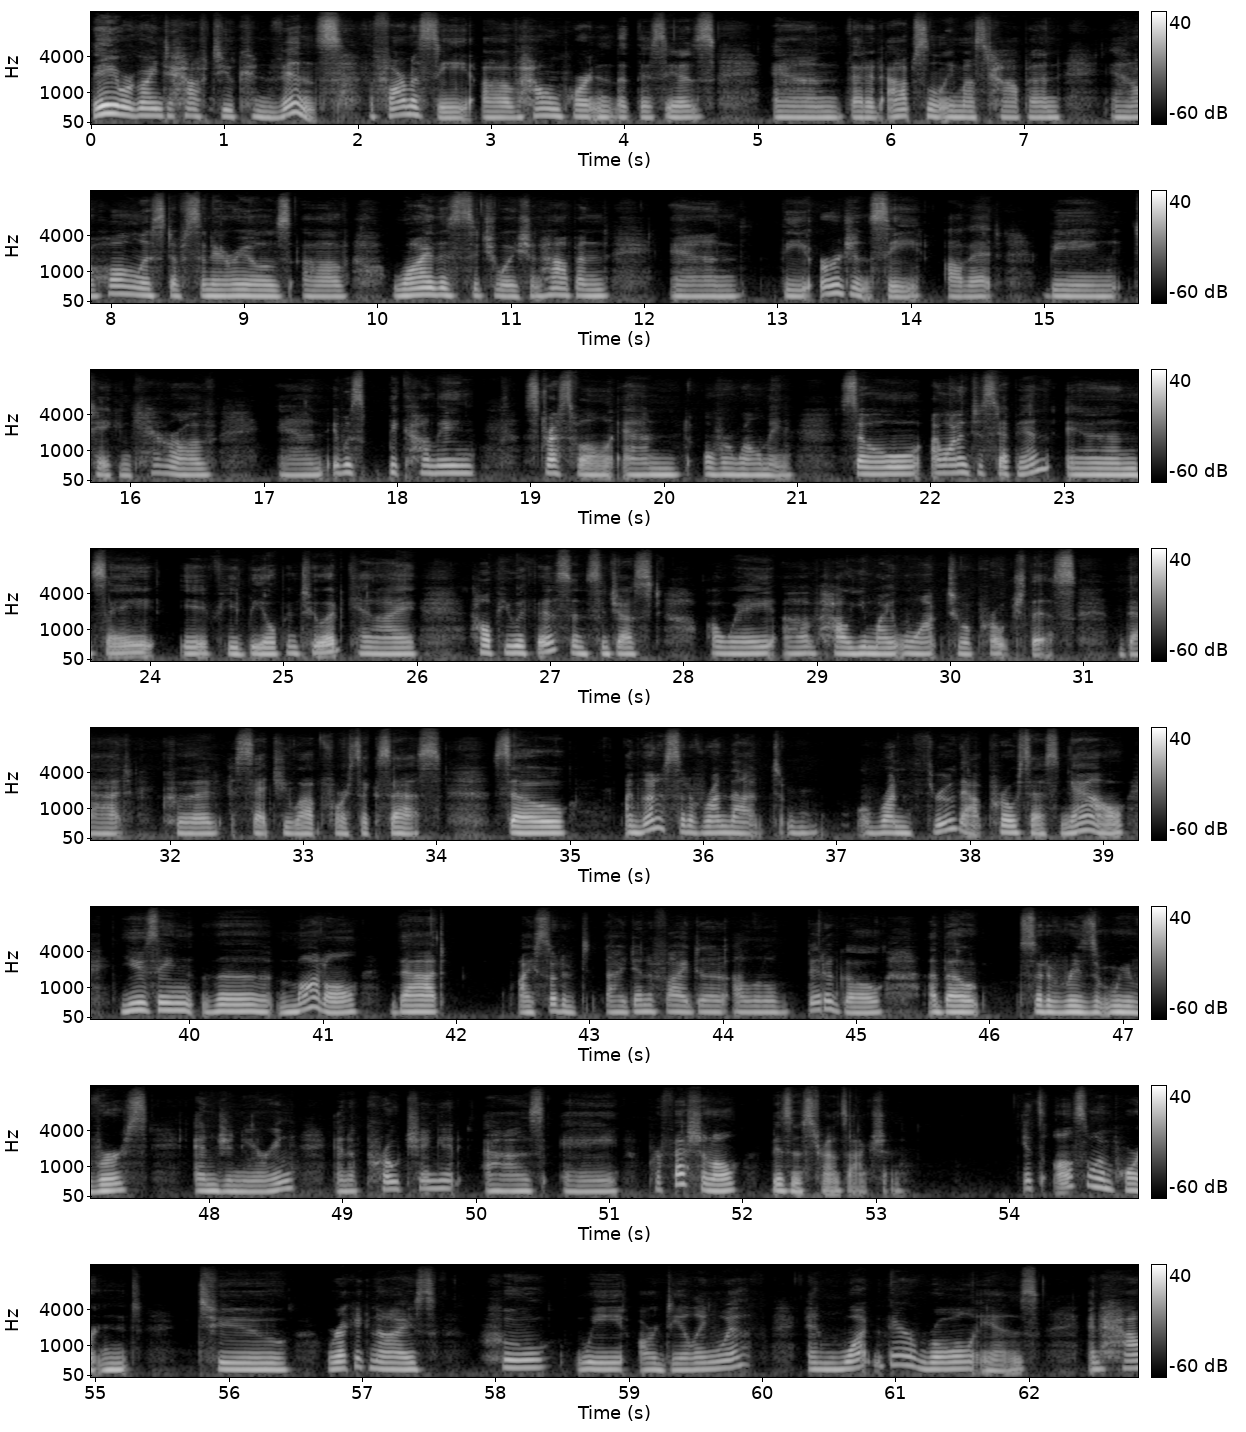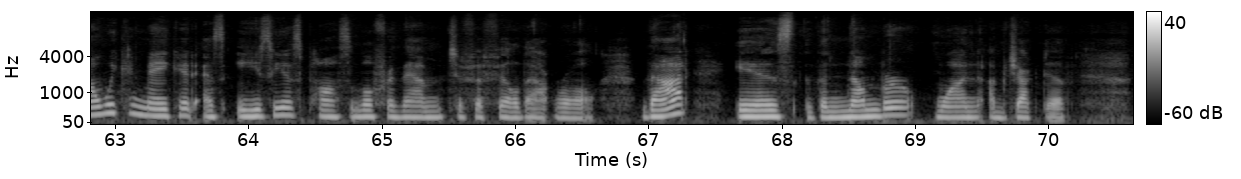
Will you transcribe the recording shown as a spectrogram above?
they were going to have to convince the pharmacy of how important that this is and that it absolutely must happen and a whole list of scenarios of why this situation happened and the urgency of it being taken care of. And it was becoming stressful and overwhelming. So I wanted to step in and say, if you'd be open to it, can I help you with this and suggest a way of how you might want to approach this that could set you up for success? So I'm going to sort of run that run through that process now using the model that I sort of identified a, a little bit ago about sort of res- reverse engineering and approaching it as a professional business transaction. It's also important to recognize who we are dealing with and what their role is and how we can make it as easy as possible for them to fulfill that role. That is the number one objective.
